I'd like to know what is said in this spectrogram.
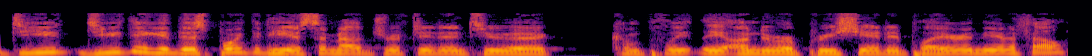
do you do you think at this point that he has somehow drifted into a completely underappreciated player in the NFL?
